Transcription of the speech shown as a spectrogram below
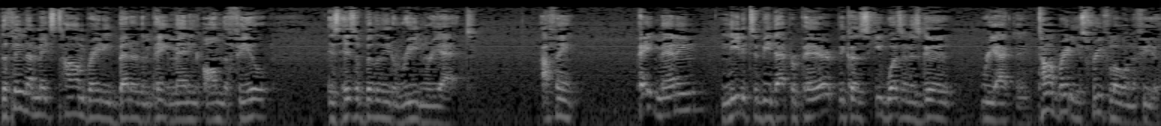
the thing that makes Tom Brady better than Peyton Manning on the field is his ability to read and react. I think Peyton Manning needed to be that prepared because he wasn't as good reacting. Tom Brady is free flow on the field.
